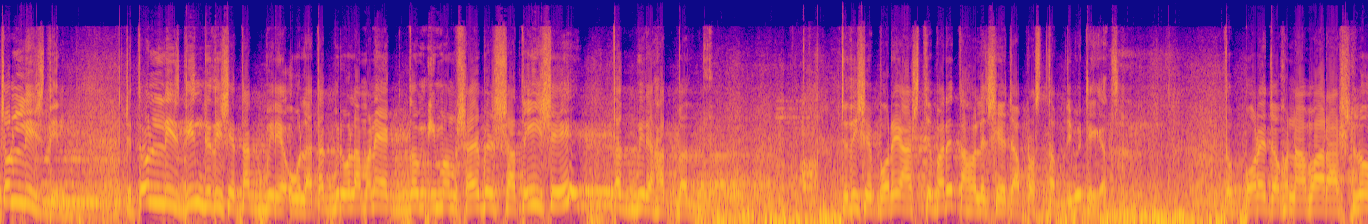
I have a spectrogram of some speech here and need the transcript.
চল্লিশ দিন। যে চল্লিশ দিন যদি সে তাকবিরে ওলা তাকবির ওলা মানে একদম ইমাম সাহেবের সাথেই সে তাকবিরে হাত বাঁধবে। যদি সে পরে আসতে পারে, তাহলে সে যা প্রস্তাব দিবে, ঠিক আছে। তো পরে যখন আবার আসলো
